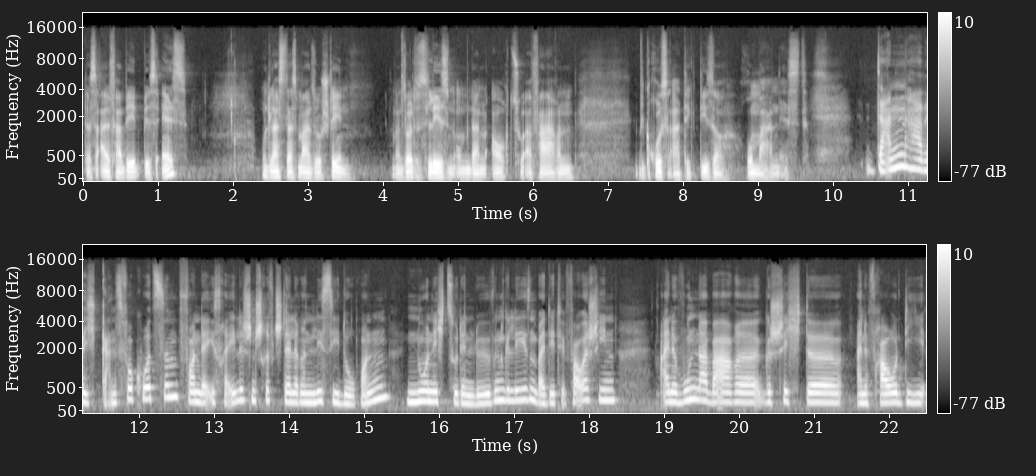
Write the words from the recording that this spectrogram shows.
das Alphabet bis S und lass das mal so stehen. Man sollte es lesen, um dann auch zu erfahren, wie großartig dieser Roman ist. Dann habe ich ganz vor kurzem von der israelischen Schriftstellerin Lissi Doron Nur nicht zu den Löwen gelesen, bei DTV erschienen. Eine wunderbare Geschichte, eine Frau, die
